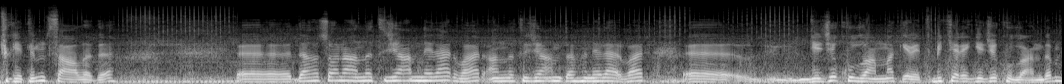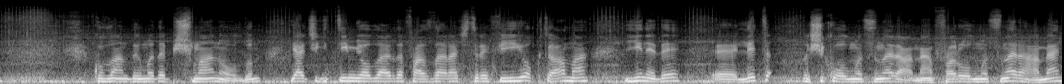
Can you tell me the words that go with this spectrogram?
tüketim sağladı. Ee, daha sonra anlatacağım neler var, anlatacağım daha neler var. Ee, gece kullanmak, evet bir kere gece kullandım. Kullandığıma da pişman oldum. Gerçi gittiğim yollarda fazla araç trafiği yoktu ama yine de e, led ışık olmasına rağmen, far olmasına rağmen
